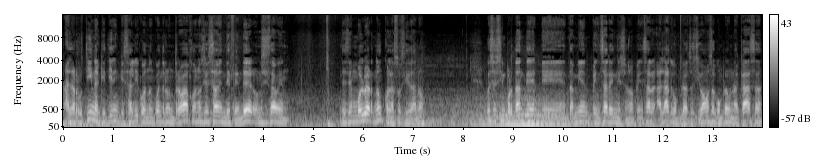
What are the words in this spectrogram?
a la rutina que tienen que salir cuando encuentran un trabajo, no se saben defender o no se saben desenvolver, ¿no? Con la sociedad, ¿no? Pues es importante eh, también pensar en eso, ¿no? Pensar a largo plazo. Si vamos a comprar una casa,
